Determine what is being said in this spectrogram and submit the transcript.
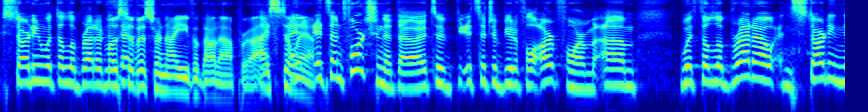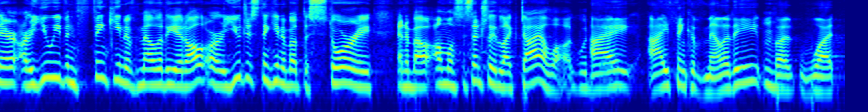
starting with the libretto. Most that- of us are naive about opera. I still it- am. It's unfortunate though. It's a it's such a beautiful art form. Um, with the libretto and starting there, are you even thinking of melody at all, or are you just thinking about the story and about almost essentially like dialogue? Would be? I, I think of melody, but what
